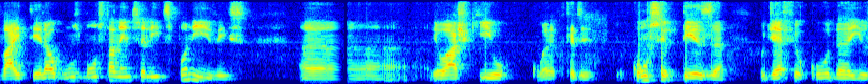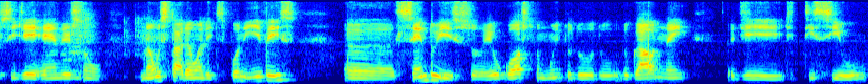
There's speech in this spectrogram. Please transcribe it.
vai ter alguns bons talentos ali disponíveis. eu acho que, o, quer dizer, com certeza o Jeff Okuda e o CJ Henderson não estarão ali disponíveis. Uh, sendo isso, eu gosto muito do, do, do Gaudney de, de, TCU,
